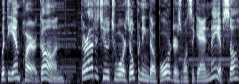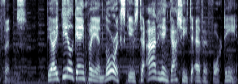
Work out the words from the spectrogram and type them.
With the empire gone, their attitude towards opening their borders once again may have softened. The ideal gameplay and lore excuse to add Hingashi to FF14.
